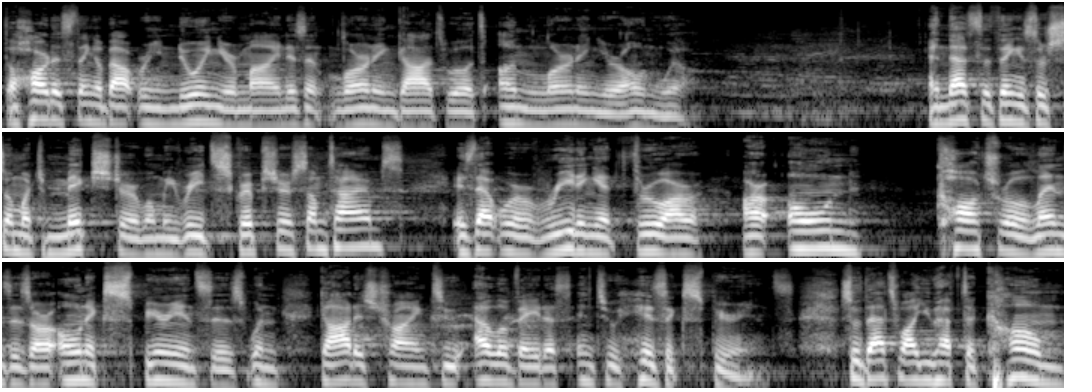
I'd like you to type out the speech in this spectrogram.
the hardest thing about renewing your mind isn't learning God's will, it's unlearning your own will. And that's the thing is there's so much mixture when we read scripture sometimes, is that we're reading it through our, our own cultural lenses, our own experiences when God is trying to elevate us into His experience. So that's why you have to come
